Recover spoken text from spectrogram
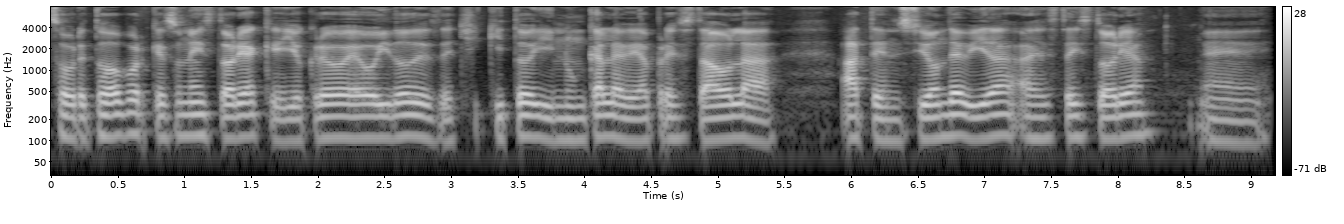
sobre todo porque es una historia que yo creo he oído desde chiquito y nunca le había prestado la atención de vida a esta historia. Eh,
